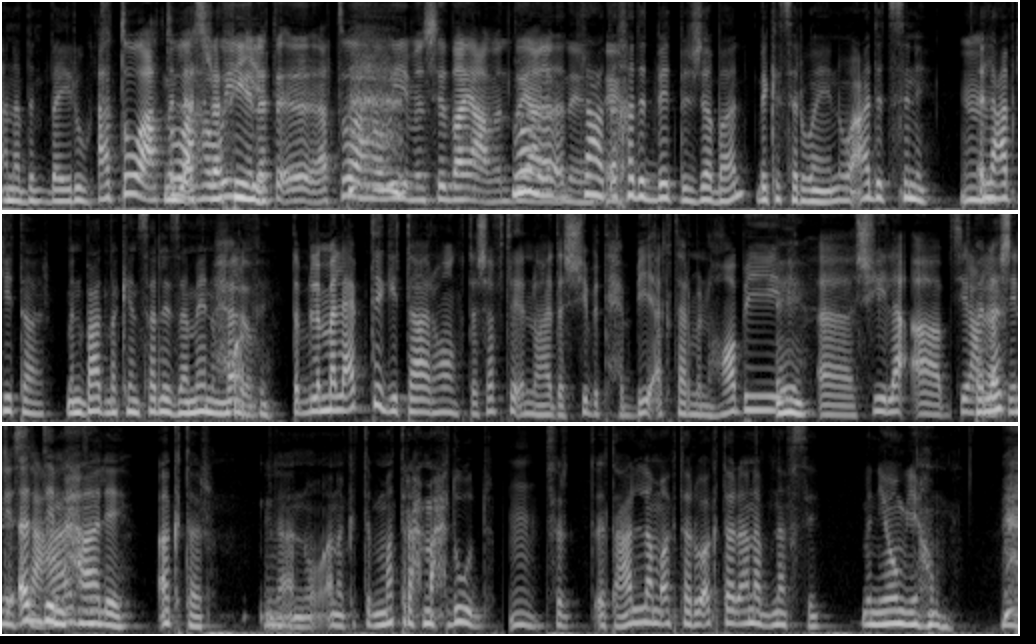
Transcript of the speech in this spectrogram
أنا بنت بيروت. اعطوها اعطوها هوية. لت... اعطوها هوية من شي ضيعة من ضيعة لبنان طلعت إيه. أخذت بيت بالجبل بكسروين وقعدت سنة. العب جيتار من بعد ما كان صار لي زمان موقفه طب لما لعبتي جيتار هون اكتشفتي إنه هذا الشيء بتحبيه أكثر من hobby؟ إيه. آه شيء لأ بتصير عم بلشت أقدم؟ حالي أكثر. لأنه أنا كنت بمطرح محدود. مم. صرت أتعلم أكثر وأكثر أنا بنفسي من يوم يوم.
